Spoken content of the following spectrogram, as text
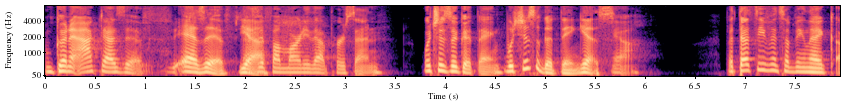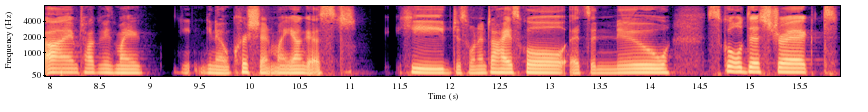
I'm going to act as if. as if, yeah, As if I'm already that person, which is a good thing. which is a good thing. Yes, Yeah. But that's even something like I'm talking with my, you know, Christian, my youngest. He just went into high school. It's a new school district.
